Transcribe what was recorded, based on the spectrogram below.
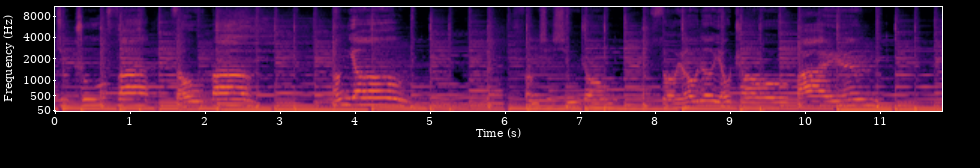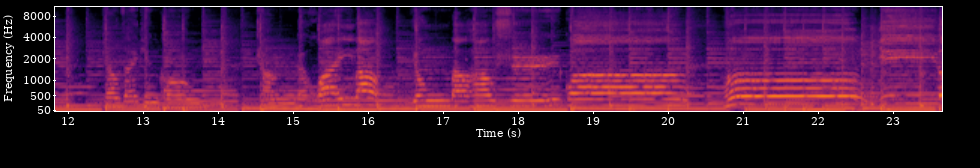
就出发，走吧，朋友，心中所有的忧愁，白云飘在天空，敞开怀抱，拥抱好时光。哦，一路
